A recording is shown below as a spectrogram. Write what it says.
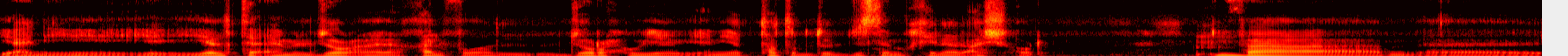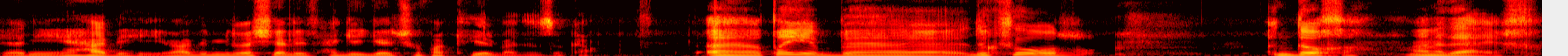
يعني يلتئم الجرح خلفه الجرح ويعني تطرد الجسم خلال أشهر. ف آه، يعني هذه هي. هذه من الأشياء اللي الحقيقة نشوفها كثير بعد الزكام آه طيب آه دكتور الدوخة أنا دايخ.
